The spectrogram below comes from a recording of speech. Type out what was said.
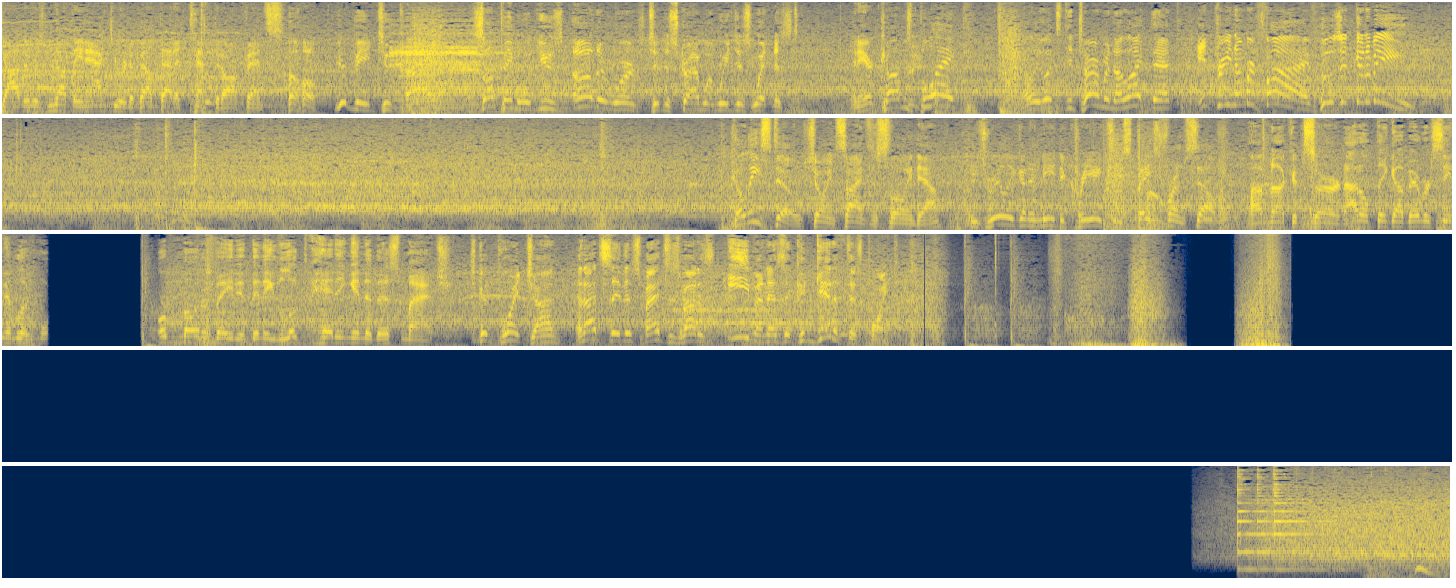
God, there was nothing accurate about that attempted offense. Oh, you're being too kind. Some people would use other words to describe what we just witnessed. And here comes Blake. Well, he looks determined. I like that. Entry number five. Who's it going to be? Kalisto showing signs of slowing down. He's really going to need to create some space for himself. I'm not concerned. I don't think I've ever seen him look more, more motivated than he looked heading into this match. It's a good point, John. And I'd say this match is about as even as it could get at this point. Boom!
